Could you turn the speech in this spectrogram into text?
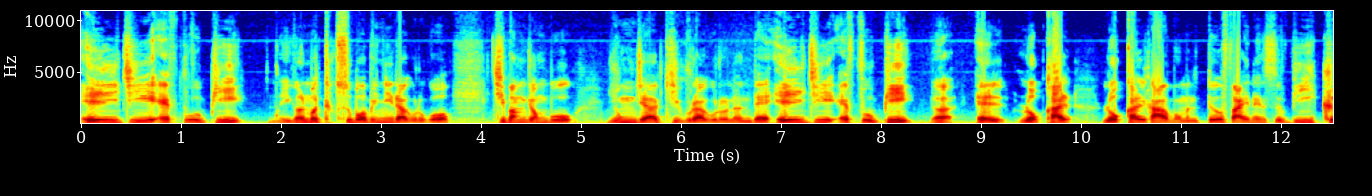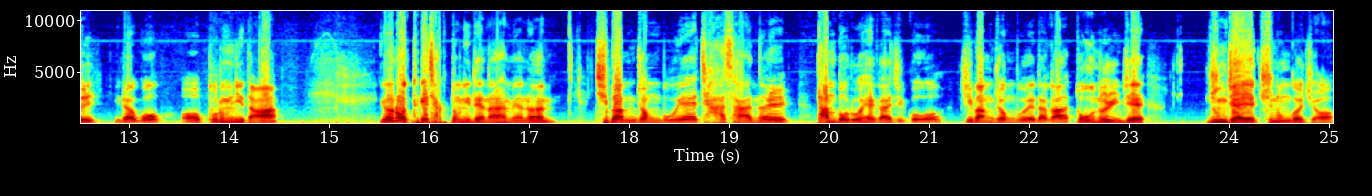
LGFB 이걸 뭐 특수법인이라 그러고 지방 정부 융자 기구라 그러는데 LGFB 어, L 로컬 로컬 가버먼트 파이낸스 비클이라고 어, 부릅니다. 이건 어떻게 작동이 되나 하면은 지방 정부의 자산을 담보로 해가지고 지방 정부에다가 돈을 이제 융자해 주는 거죠.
